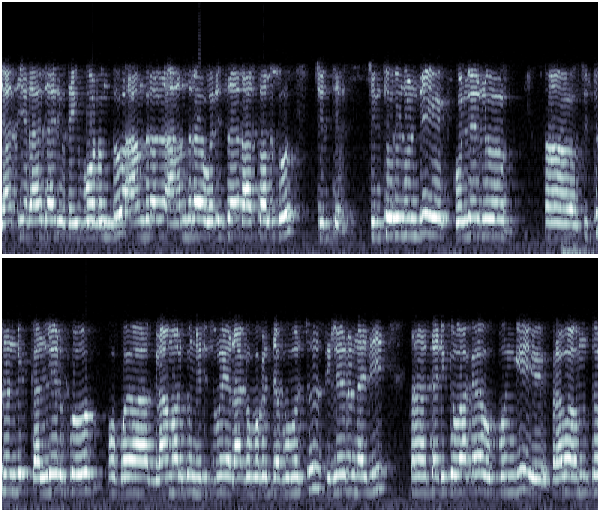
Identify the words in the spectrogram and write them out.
జాతీయ రహదారి తెగిపోవడంతో ఆంధ్ర ఆంధ్ర ఒరిస్సా రాష్ట్రాలకు చింతూరు నుండి కొల్లేరు చిత్తూరు నుండి కల్లేరుకు ఒక గ్రామాలకు నిలిచిపోయే రాకపోకలు చెప్పవచ్చు. సిల్లేరు నది ఆ, ఉప్పొంగి ప్రవాహంతో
